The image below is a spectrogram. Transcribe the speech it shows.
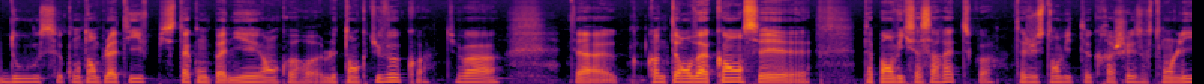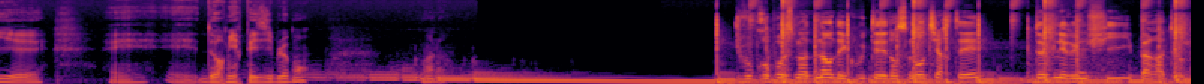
douce, contemplative, puisse t'accompagner encore le temps que tu veux, quoi. Tu vois, quand tu es en vacances, t'as pas envie que ça s'arrête, quoi. As juste envie de te cracher sur ton lit et dormir paisiblement. Vous propose maintenant d'écouter dans son entièreté Devenir une fille par Atome.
